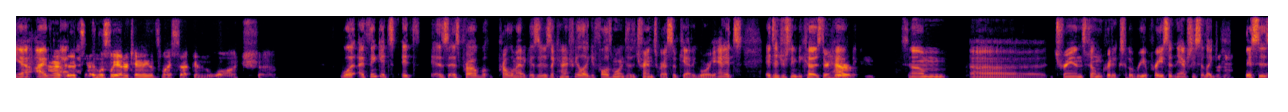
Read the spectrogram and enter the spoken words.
Yeah, I've, I, it's endlessly entertaining. It's my second watch. Uh, Well, I think it's it's as as prob- problematic as it is. I kind of feel like it falls more into the transgressive category, and it's it's interesting because there have Sure. been some uh trans film critics who reappraised it, and they actually said like Mhm. this is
